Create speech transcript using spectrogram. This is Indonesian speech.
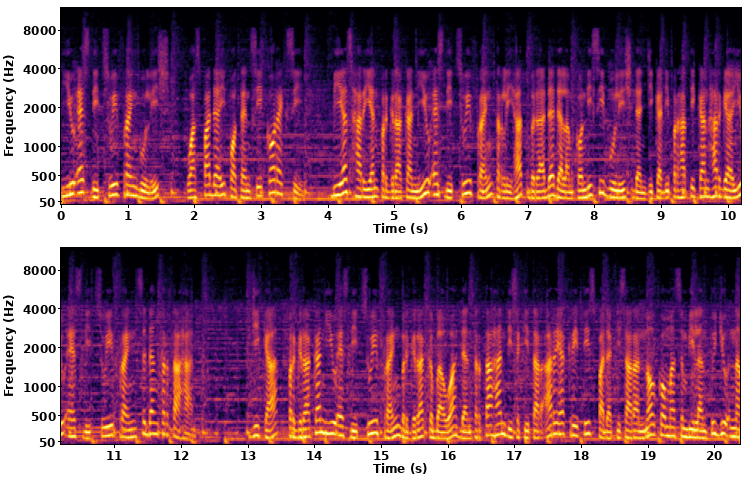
USD Swiss franc bullish, waspadai potensi koreksi. Bias harian pergerakan USD Swiss franc terlihat berada dalam kondisi bullish dan jika diperhatikan harga USD Swiss franc sedang tertahan. Jika pergerakan USD Swiss franc bergerak ke bawah dan tertahan di sekitar area kritis pada kisaran 0,97695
